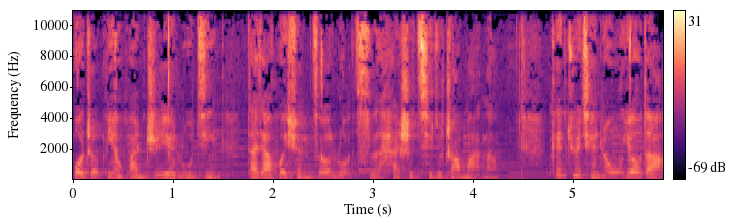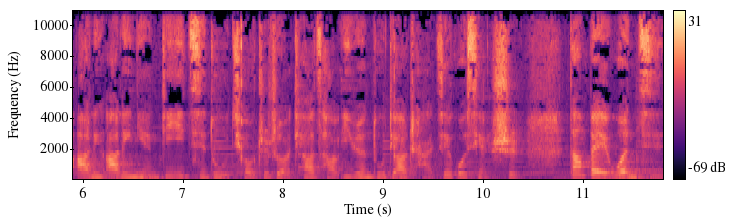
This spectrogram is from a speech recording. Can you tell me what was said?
或者变换职业路径，大家会选择裸辞还是骑驴找马呢？根据前程无忧的二零二零年第一季度求职者跳槽意愿度调查结果显示，当被问及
